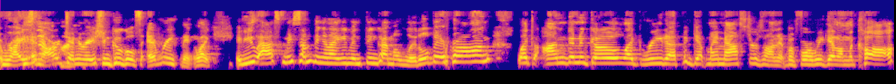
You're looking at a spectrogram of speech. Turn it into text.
Right. Isn't and our generation Googles everything. Like if you ask me something and I even think I'm a little bit wrong, like I'm going to go like read up and get my master's on it before we get on the call.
